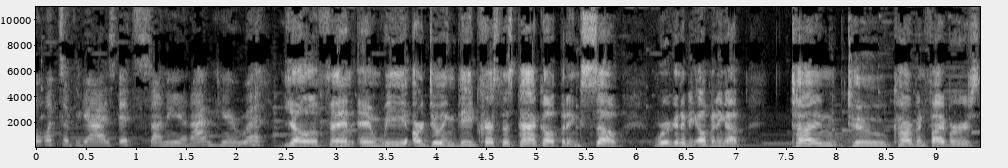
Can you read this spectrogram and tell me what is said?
Yo, what's up, you guys? It's Sunny, and I'm here with Yellowfin, and we are doing the Christmas pack opening. So, we're going to be opening up time two carbon fibers,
